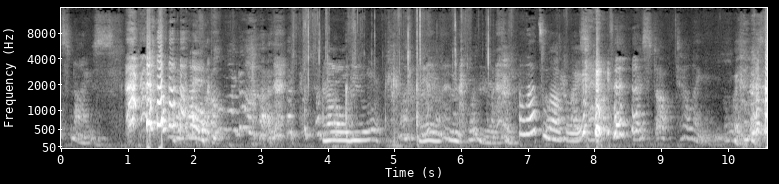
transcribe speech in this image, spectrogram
that's nice. And I thought, Oh, my God. How old do you look? Yeah, it's pretty funny, actually. Oh, that's So I- I lovely. stopped- I stopped telling.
